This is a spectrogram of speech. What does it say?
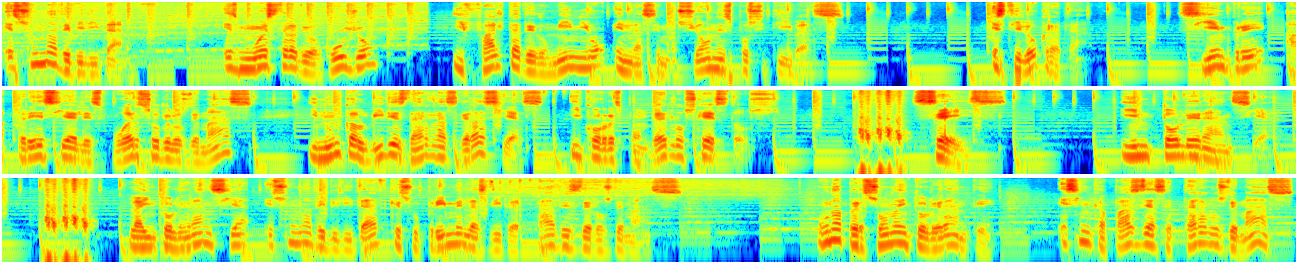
es una debilidad, es muestra de orgullo y falta de dominio en las emociones positivas. Estilócrata. Siempre aprecia el esfuerzo de los demás y nunca olvides dar las gracias y corresponder los gestos. 6. Intolerancia. La intolerancia es una debilidad que suprime las libertades de los demás. Una persona intolerante es incapaz de aceptar a los demás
